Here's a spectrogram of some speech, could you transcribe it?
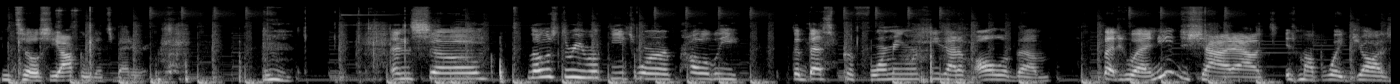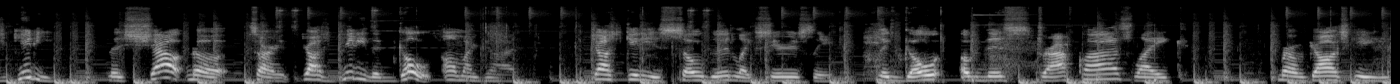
until Siakam gets better. And so those three rookies were probably the best performing rookies out of all of them. But who I need to shout out is my boy Josh Giddey. The shout the sorry, Josh Giddey the GOAT. Oh my god. Josh Giddey is so good, like seriously. The GOAT of this draft class, like Bro, Josh Giddey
